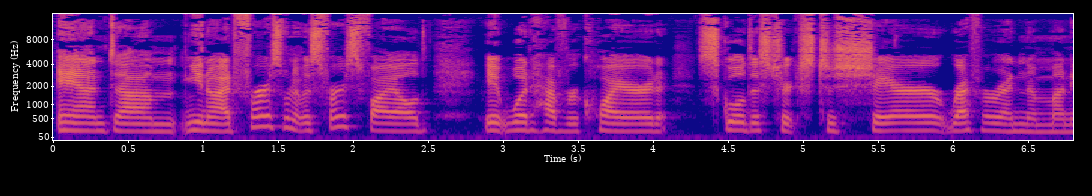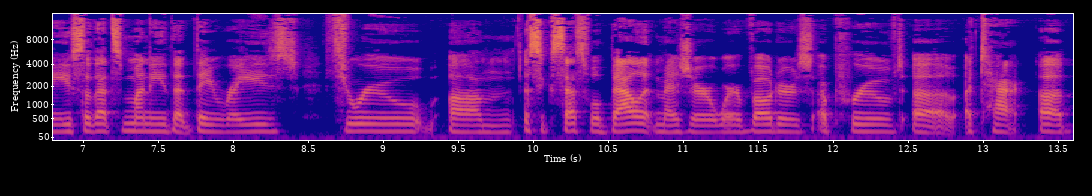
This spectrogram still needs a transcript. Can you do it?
And, um, you know, at first, when it was first filed, it would have required school districts to share referendum money. So that's money that they raised through, um, a successful ballot measure where voters approved a, a,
